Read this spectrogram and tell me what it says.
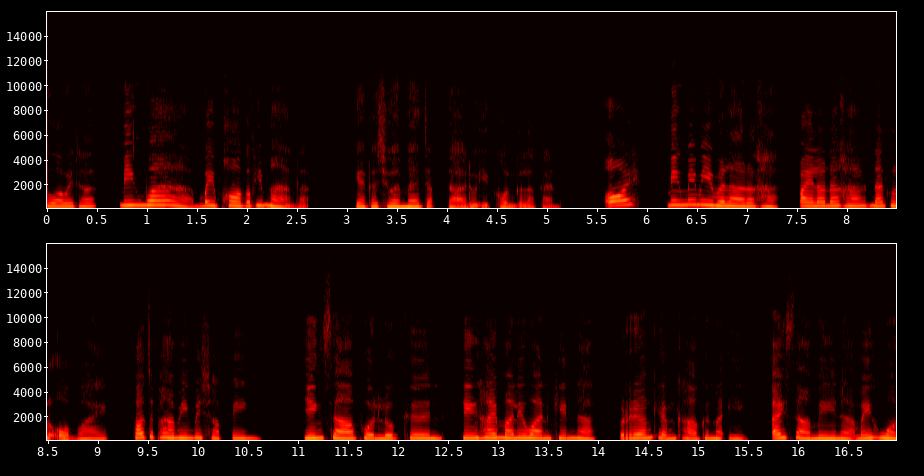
ตัวไว้เถอะ มิงว่าไม่พอก็พี่หมากล่ะแกก็ช่วยแม่จับตาดูอีกคนก็แล้วกัน โอ๊ย มิงไม่มีเวลาแล้วค่ะ ไปแล้วนะคะ นัดคุณโอบไว้ เขาจะพามิงไปช้อปปิ้ง หญิงสาวผุดลุกขึ้น ทิ้งให้มาริวันคิดหนัก เรื่องเข็มขาวขึ้นมาอีก ไอ้สามีน่ะไม่ห่วง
